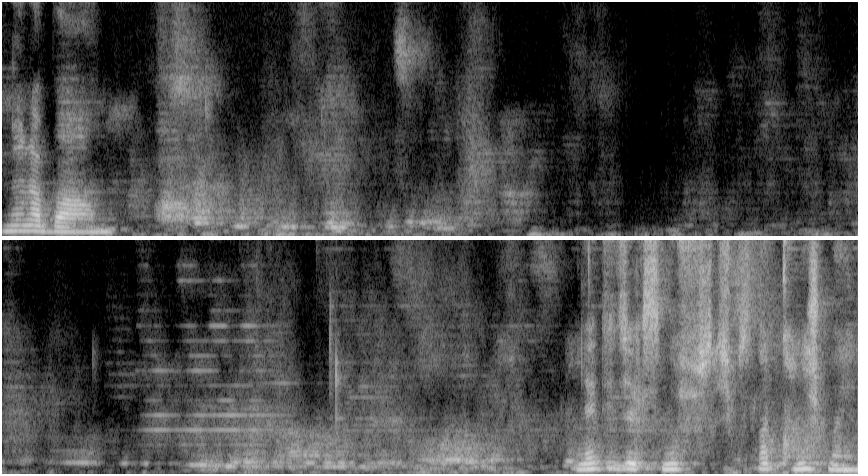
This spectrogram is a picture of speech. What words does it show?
Merhaba. Ne diyeceksin? Üf, saçma konuşmayın.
